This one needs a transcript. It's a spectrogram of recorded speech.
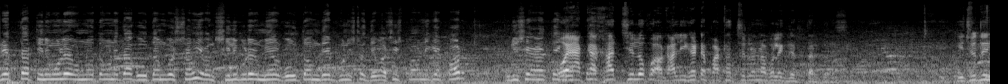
গ্রেপ্তার তৃণমূলের অন্যতম নেতা গৌতম গোস্বামী এবং শিলিগুড়ির মেয়র গৌতম দেব ঘনিষ্ঠ দেবাশিস পাওনিকের পর পুলিশের হাতে ও একা খাচ্ছিল কালীঘাটে পাঠাচ্ছিল না বলে গ্রেপ্তার করেছে। কিছুদিন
